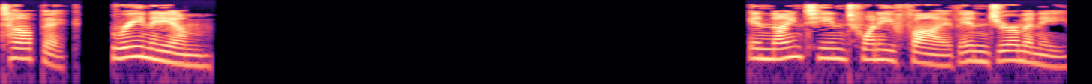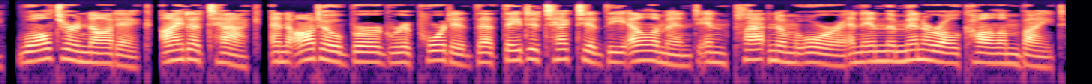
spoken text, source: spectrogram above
Topic: Rhenium In 1925 in Germany, Walter Noddack, Ida Tacke, and Otto Berg reported that they detected the element in platinum ore and in the mineral columbite.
